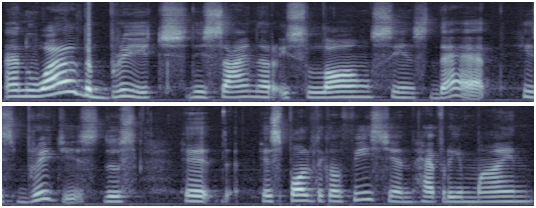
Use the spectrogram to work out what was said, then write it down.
And while the bridge designer is long since dead, his bridges, his, his political vision have remained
